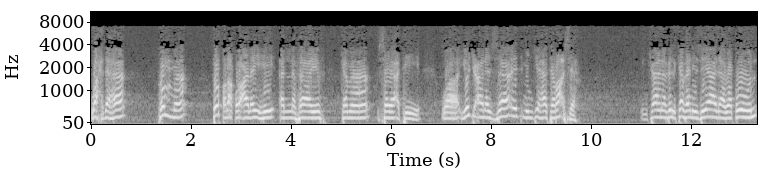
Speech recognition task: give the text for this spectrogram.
وحدها ثم تطرق عليه اللفايف كما سيأتي. ويجعل الزائد من جهة رأسه. إن كان في الكفن زيادة وطول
